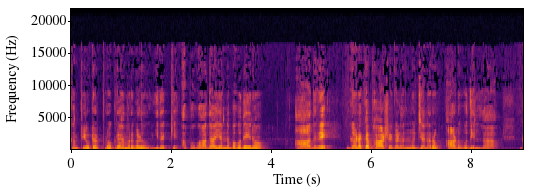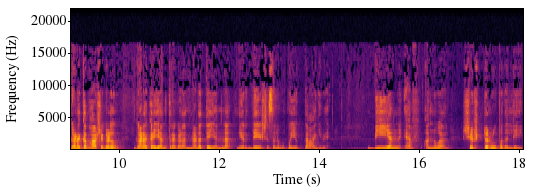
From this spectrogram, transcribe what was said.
ಕಂಪ್ಯೂಟರ್ ಪ್ರೋಗ್ರಾಮರ್ಗಳು ಇದಕ್ಕೆ ಅಪವಾದ ಎನ್ನಬಹುದೇನೋ? ಆದರೆ ಗಣಕ ಭಾಷೆಗಳನ್ನು ಜನರು ಆಡುವುದಿಲ್ಲ. ಗಣಕ ಭಾಷೆಗಳು ಗಣಕಯಂತ್ರಗಳ ನಡತೆಯನ್ನು ನಿರ್ದೇಶಿಸಲು ಉಪಯುಕ್ತ ಆಗಿವೆ. ಬಿ ಎನ್ ಎಫ್ ಅನ್ನುವ ಶಿಷ್ಟ ರೂಪದಲ್ಲಿ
